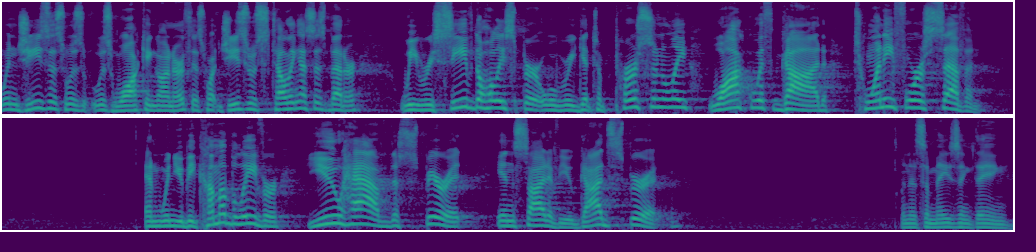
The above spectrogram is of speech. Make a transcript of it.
when Jesus was, was walking on earth, that's what Jesus was telling us is better. We receive the Holy Spirit where we get to personally walk with God 24 7. And when you become a believer, you have the Spirit inside of you, God's Spirit. And it's an amazing thing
